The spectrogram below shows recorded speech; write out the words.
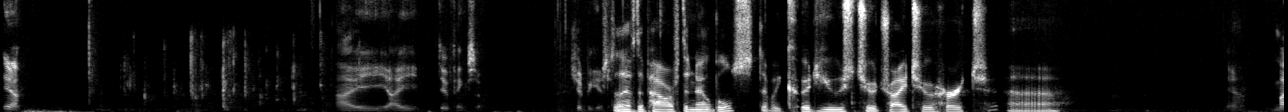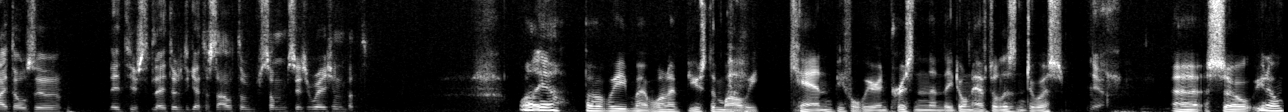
Yeah. I I do think so. Should be good. Still have the power of the nobles that we could use to try to hurt. Uh, Yeah. Might also need to use it later to get us out of some situation, but well, yeah, but we might want to use them while we can before we're in prison and they don't have to listen to us. yeah. Uh, so you know,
